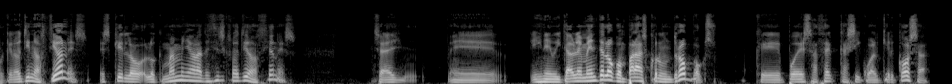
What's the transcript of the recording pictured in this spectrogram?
Porque no tiene opciones. Es que lo, lo que más me llama la atención es que no tiene opciones. O sea, eh, inevitablemente lo comparas con un Dropbox, que puedes hacer casi cualquier cosa.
